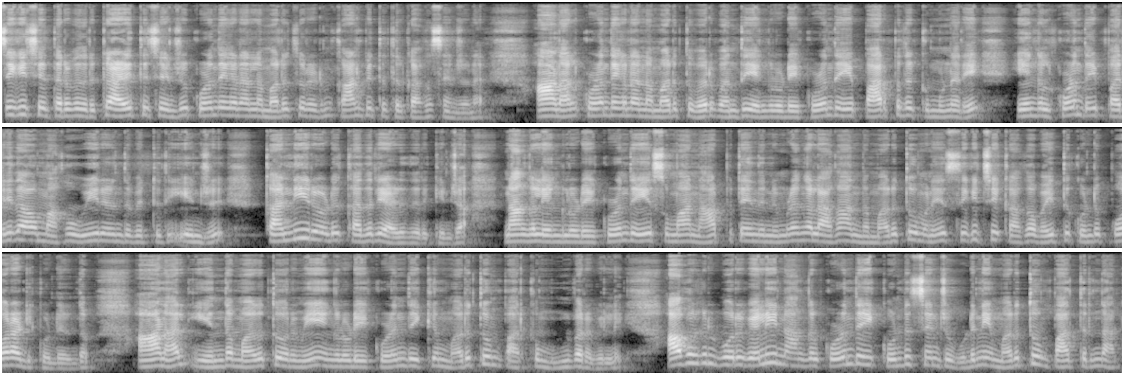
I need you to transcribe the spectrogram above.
சிகிச்சை தருவதற்கு அழைத்து சென்று குழந்தைகள் நல மருத்துவரிடம் காண்பித்ததற்காக சென்றனர். ஆனால் குழந்தைகள் நல மருத்துவர் வந்து எங்களுடைய குழந்தையை பார்ப்பதற்கு முன்னரே எங்கள் குழந்தை பரிதாபமாக உயிரிழந்து விட்டது என்று கண்ணீரோடு கதறி அழுதிருக்கின்றார். நாங்கள் எங்களுடைய குழந்தையை சுமார் நாற்பத்தைந்து நிமிடங்களாக அந்த மருத்துவமனையில் சிகிச்சைக்காக வைத்துக்கொண்டு போராடி கொண்டிருந்தோம். ஆனால் எந்த மருத்துவருமே எங்களுடைய குழந்தைக்கு மருத்துவம் பார்க்க முன்வரவில்லை. அவர்கள் ஒருவேளை நாங்கள் குழந்தையை கொண்டு சென்று உடனே மருத்துவம் பார்த்திருந்தால்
